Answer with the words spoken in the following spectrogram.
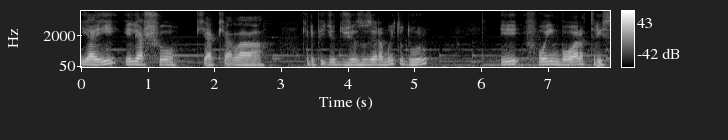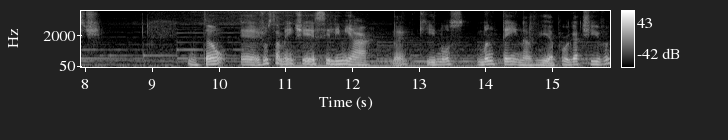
E aí ele achou que aquela, aquele pedido de Jesus era muito duro e foi embora triste. Então, é justamente esse limiar né, que nos mantém na via purgativa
